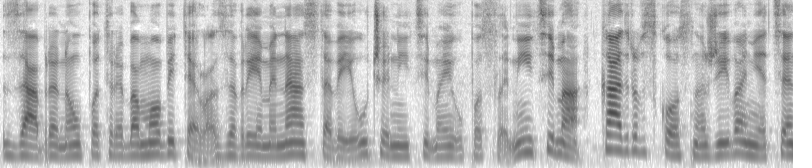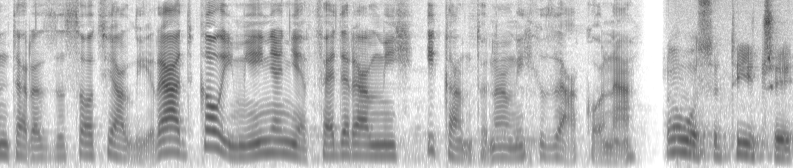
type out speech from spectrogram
zabrana upotreba mobitela za vrijeme nastave i učenicima i uposlenicima, kadrovsko osnaživanje centara za socijalni rad, kao i mijenjanje federalnih i kantonalnih zakona. Ovo se tiče, e,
